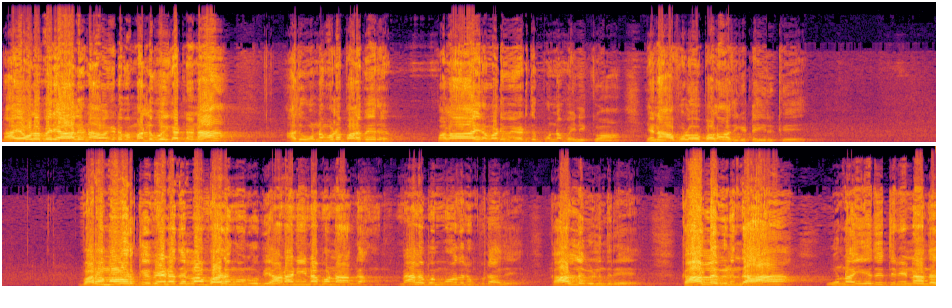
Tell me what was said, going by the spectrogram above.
நான் எவ்வளோ பெரிய ஆளுன்னு அவன்கிட்ட போய் மல்லு போய் கட்டினேன்னா அது ஒன்றும் கூட பல பேர் பல ஆயிரம் வடிவம் எடுத்து பொண்ணை போய் நிற்கும் ஏன்னா அவ்வளோ பலம் அதுக்கிட்ட இருக்குது வரம் அவருக்கு வேணதெல்லாம் வழங்கும் ரூபி. ஆனால் நீ என்ன பண்ண? மேலே போய் மோதணும் கூடாது. காலில் விழுந்துரு. காலில் விழுந்தா உன்னை எதிர்த்து நின்று அந்த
